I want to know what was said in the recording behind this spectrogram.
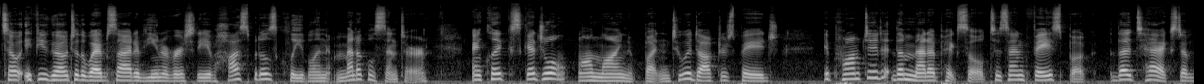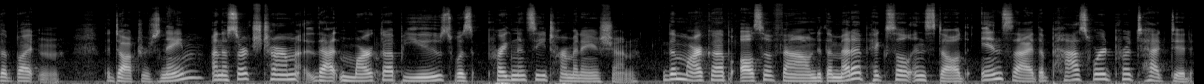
So, if you go to the website of the University of Hospitals Cleveland Medical Center and click Schedule Online button to a doctor's page, it prompted the Metapixel to send Facebook the text of the button, the doctor's name, and the search term that markup used was pregnancy termination. The markup also found the Metapixel installed inside the password protected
